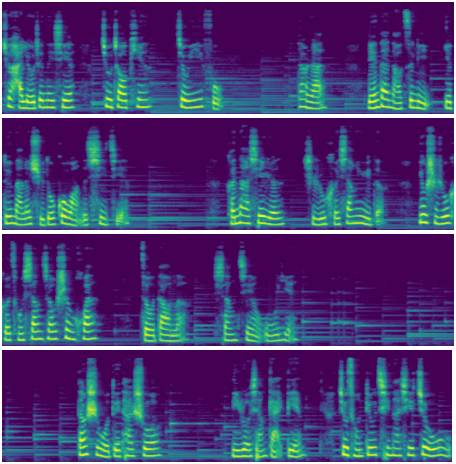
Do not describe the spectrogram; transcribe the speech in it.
却还留着那些旧照片、旧衣服。当然，连带脑子里也堆满了许多过往的细节。”和那些人是如何相遇的，又是如何从相交甚欢，走到了相见无言？当时我对他说：“你若想改变，就从丢弃那些旧物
